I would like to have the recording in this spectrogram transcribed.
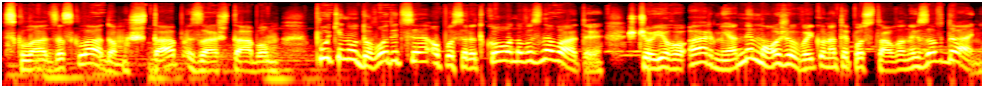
склад за складом, штаб за штабом. Путіну доводиться опосередковано визнавати, що його армія не може виконати поставлених завдань.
